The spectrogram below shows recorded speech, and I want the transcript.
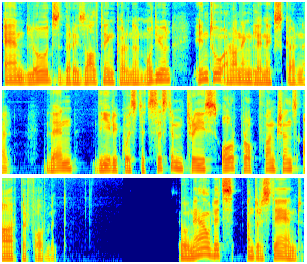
and loads the resulting kernel module into a running Linux kernel. Then the requested system trace or prop functions are performed. So now let's understand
